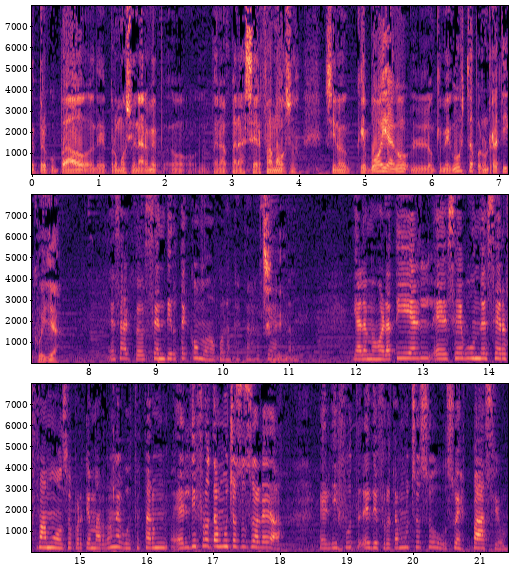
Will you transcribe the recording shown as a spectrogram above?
he preocupado de promocionarme para, para ser famoso, sino que voy, hago lo que me gusta por un ratico y ya. Exacto, sentirte cómodo con lo que estás haciendo. Y a lo mejor a ti el, ese boom de ser famoso, porque a Marlon le gusta estar, él disfruta mucho su soledad, él disfruta, él disfruta mucho su, su espacio.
